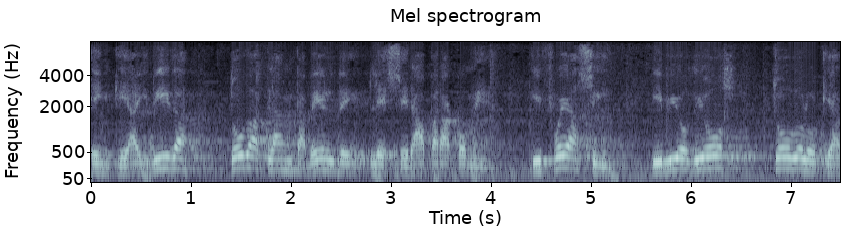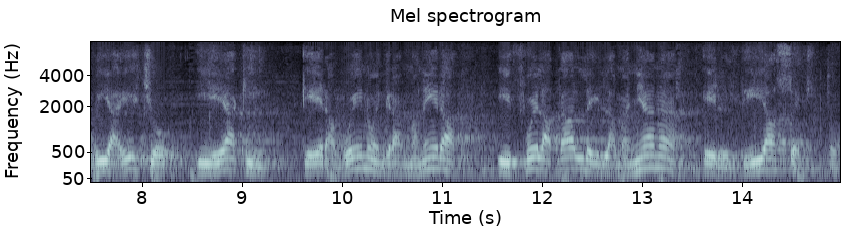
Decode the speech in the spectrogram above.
en que hay vida, toda planta verde les será para comer. Y fue así, y vio Dios todo lo que había hecho, y he aquí que era bueno en gran manera, y fue la tarde y la mañana el día sexto.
